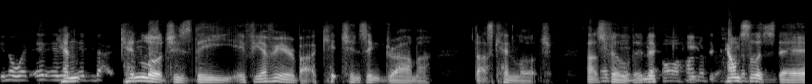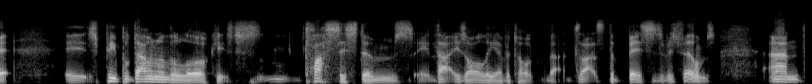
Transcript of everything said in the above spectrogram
You know, it it, Ken- it, Ken Loach is the. If you ever hear about a kitchen sink drama, that's Ken Loach. That's filled in the, oh, the council 100%. estate. It's people down on the luck. It's class systems. it- that is all he ever talked. That that's the basis of his films. And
